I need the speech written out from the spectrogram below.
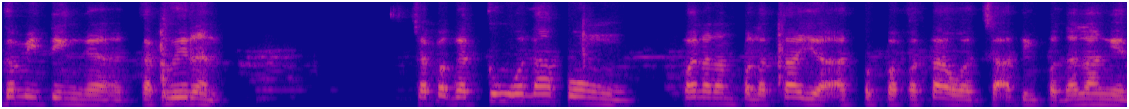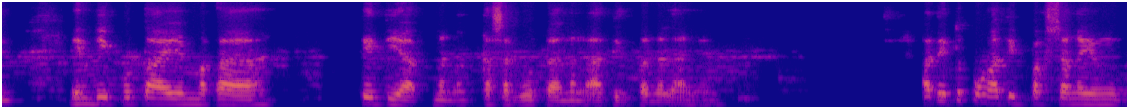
gamiting uh, katwiran. Sapagkat kung wala pong pananampalataya at pagpapatawad sa ating panalangin, hindi po tayo makatitiyak ng kasagutan ng ating panalangin. At ito pong ating paksa ngayong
